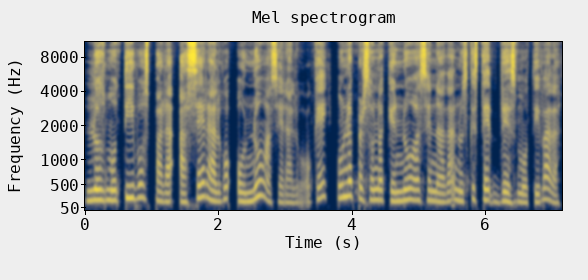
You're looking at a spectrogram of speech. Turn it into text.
Los motivos para hacer algo o no hacer algo, ¿ok? Una persona que no hace nada no es que esté desmotivada,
